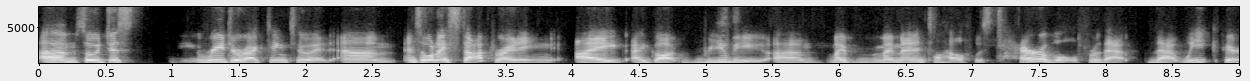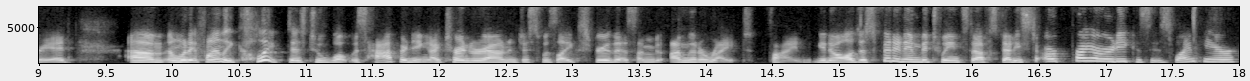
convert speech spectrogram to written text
Um, so just redirecting to it. Um, and so when I stopped writing, I, I got really, um, my, my mental health was terrible for that, that week period. Um, and when it finally clicked as to what was happening, I turned around and just was like, screw this, I'm, I'm going to write. Fine. You know, I'll just fit it in between stuff. Studies are priority because this is why I'm here,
